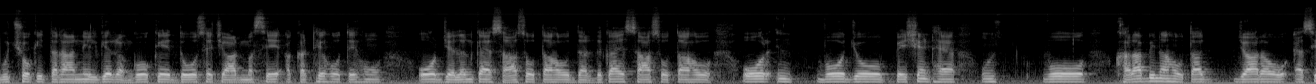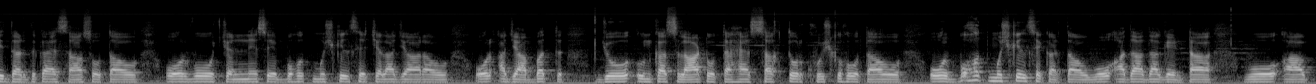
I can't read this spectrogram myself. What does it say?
गुच्छों की तरह नीलगे रंगों के दो से चार मसे इकट्ठे होते हों और जलन का एहसास होता हो, दर्द का एहसास होता हो और इन, वो जो पेशेंट है, उन, वो खरा भी ना होता जा रहा हो, ऐसी दर्द का एहसास होता हो और वो चलने से बहुत मुश्किल से चला जा रहा हो और अजाबत जो उनका सलाट होता है, सख्त और खुश्क होता हो और बहुत मुश्किल से करता हो। वो आधा आधा घंटा वो आप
